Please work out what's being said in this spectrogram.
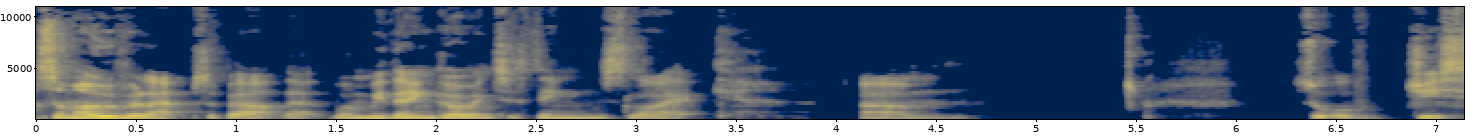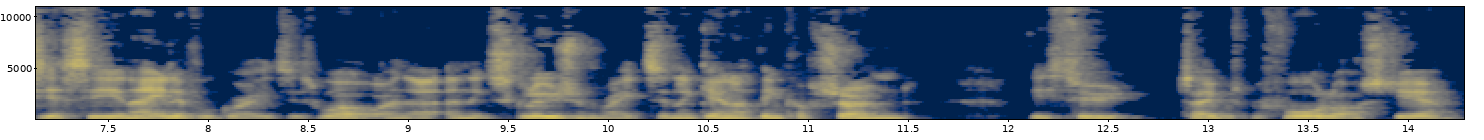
some overlaps about that when we then go into things like um, sort of GCSE and A level grades as well, and, and exclusion rates. And again, I think I've shown these two tables before last year.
